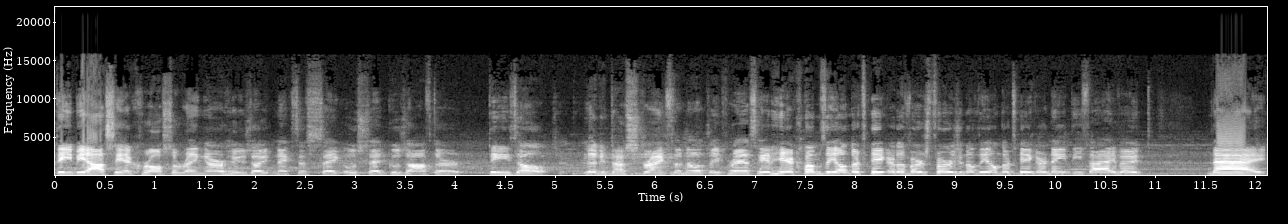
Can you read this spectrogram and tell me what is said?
DiBiase across the ringer. Who's out next to Psycho oh, Sid goes after Diesel. Look at that strength of the military press. And here comes The Undertaker, the first version of The Undertaker 95 out. Now. I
